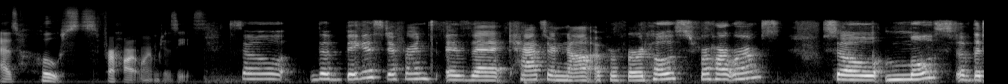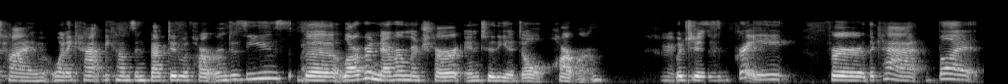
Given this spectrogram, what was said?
as hosts for heartworm disease. So, the biggest difference is that cats are not a preferred host for heartworms. So, most of the time, when a cat becomes infected with heartworm disease, the larvae never mature into the adult heartworm, Mm. which is great for the cat, but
